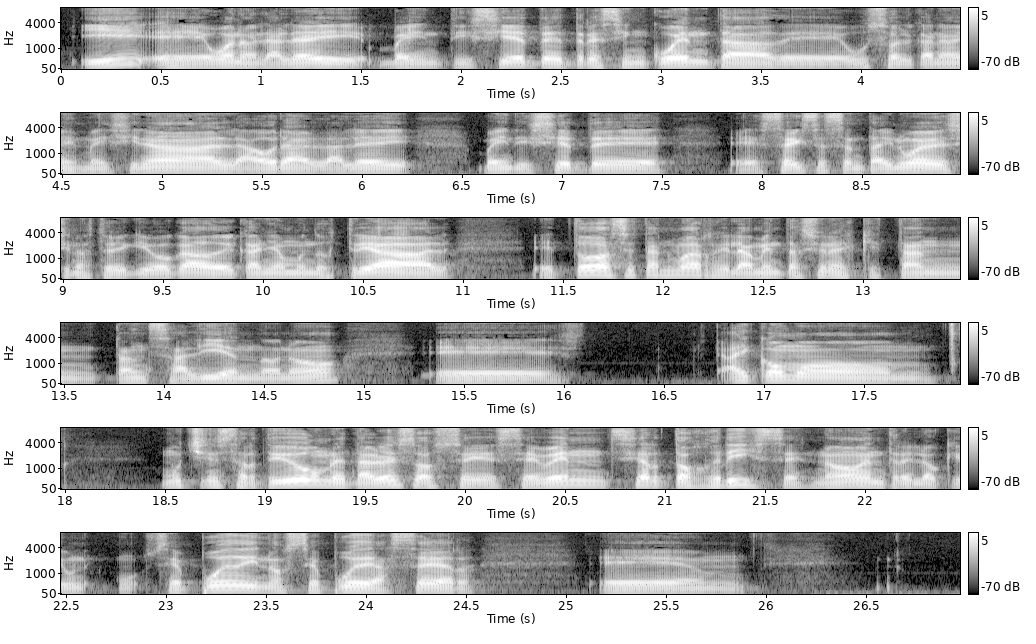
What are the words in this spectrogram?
Y eh, bueno, la ley 27.350 de uso del cannabis medicinal, ahora la ley 27.669, si no estoy equivocado, de cáñamo industrial, todas estas nuevas reglamentaciones que están, están saliendo, ¿no? hay como mucha incertidumbre, tal vez, o se, se, ven ciertos grises, ¿no? Entre lo que se puede y no se puede hacer. Eh,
